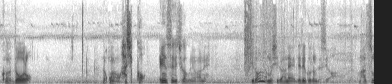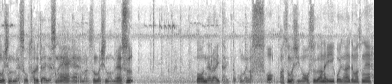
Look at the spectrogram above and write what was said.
この道路のこの端っこ縁石近くにはねいろんな虫がね出てくるんですよ。松虫のメスを取りたいですね。松虫のメス。を狙いたいと思います。お、松虫のオスがね、いい声で鳴いてますね。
